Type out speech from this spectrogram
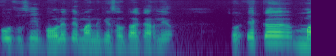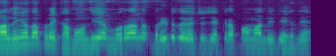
ਉਹ ਤੁਸੀਂ ਬੌਲੇ ਤੇ ਮੰਨ ਕੇ ਸੌਦਾ ਕਰ ਲਿਓ। ਸੋ ਇੱਕ ਮਾਲੀਆਂ ਦਾ ਭਲੇਖਾ ਪਾਉਂਦੀ ਆ ਮੁਰਾ ਬਰੀਡ ਦੇ ਵਿੱਚ ਜੇਕਰ ਆਪਾਂ ਮਾਲੀ ਦੇਖਦੇ ਆ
